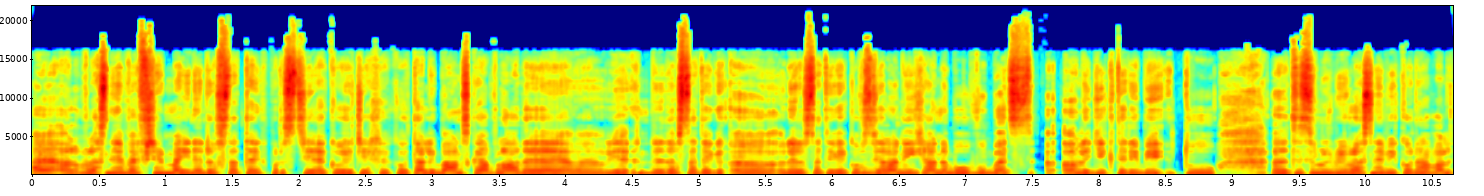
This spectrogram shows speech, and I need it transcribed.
a vlastně ve všem mají nedostatek, prostě jako je těch jako talibánská vláda, eh, je nedostatek, eh, nedostatek jako vzdělaných a nebo vůbec lidí, kteří by tu, ty služby vlastně vykonávali.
